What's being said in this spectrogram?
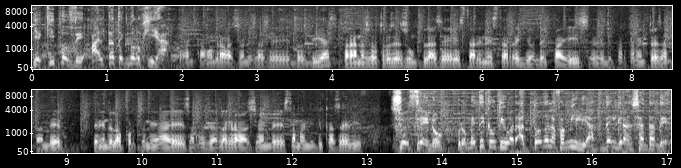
y equipos de alta tecnología. Arrancamos grabaciones hace dos días. Para nosotros es un placer estar en esta región del país, en el departamento de Santander, teniendo la oportunidad de desarrollar la grabación de esta magnífica serie. Su estreno promete cautivar a toda la familia del Gran Santander.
